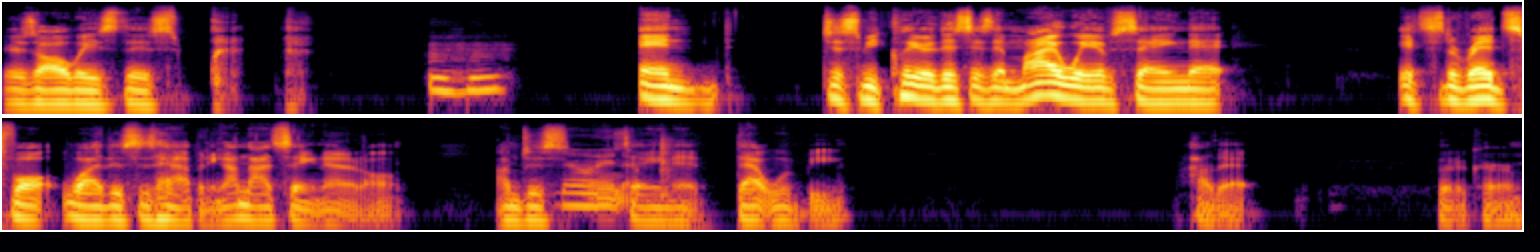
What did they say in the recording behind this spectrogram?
there's always this mm-hmm. and just to be clear this isn't my way of saying that it's the reds fault why this is happening i'm not saying that at all i'm just No, saying that that would be how that could occur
